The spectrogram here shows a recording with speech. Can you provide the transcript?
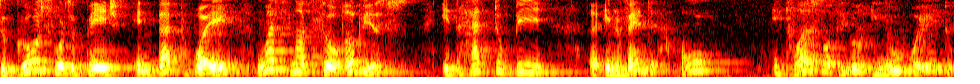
to go through the page in that way was not so obvious. It had to be uh, invented, or it was possible in a way to,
